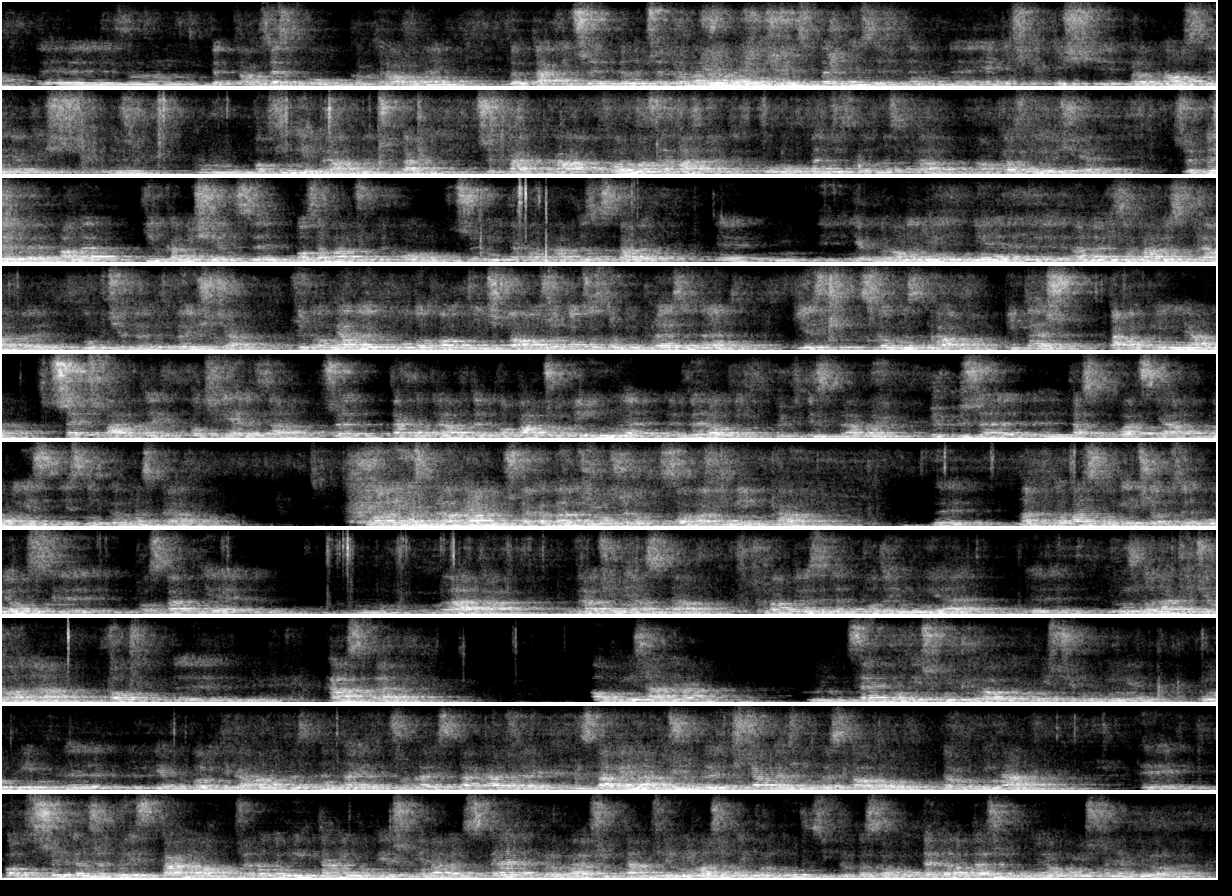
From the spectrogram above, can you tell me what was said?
pytał zespół kontrolny, był taki, czy były przeprowadzone jakieś ekspertyzy w tym, y, jakieś, jakieś prognozy, jakieś y, y, opinie prawne, czy, taki, czy taka forma zawarcia tych umów będzie zgodna z prawem. No, okazuje się, że były, ale kilka miesięcy po zawarciu tych umów, czyli tak naprawdę zostały, jakby one nie, nie analizowały sprawy w punkcie wy- wyjścia, tylko miały udowodnić to, że to, co zrobił prezydent, jest zgodne z prawem. I też ta opinia w trzech czwartych potwierdza, że tak naprawdę w oparciu o inne wyroki w, w tych sprawach, że y, ta sytuacja no, jest, jest niezgodna z prawem. Kolejna sprawa, już taka bardziej może opisowa i miękka. Y, Na pewno Państwo wiecie, obserwując y, ostatnie lata w Radzie Miasta, że Pan Prezydent podejmuje różnorakie działania pod y, hasłem obniżania mm, cen powierzchni biurowych w mieście Lublinie. Lublin, y, jakby polityka pana prezydenta Jarosława jest taka, że stawia na to, żeby ściągać inwestorów do Lublina y, pod szyldem, że tu jest tanio, że będą mieli tanie powierzchnie. Nawet strefę prowadzi tam, gdzie nie ma żadnej produkcji, tylko są deweloperzy budują pomieszczenia biurowe.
